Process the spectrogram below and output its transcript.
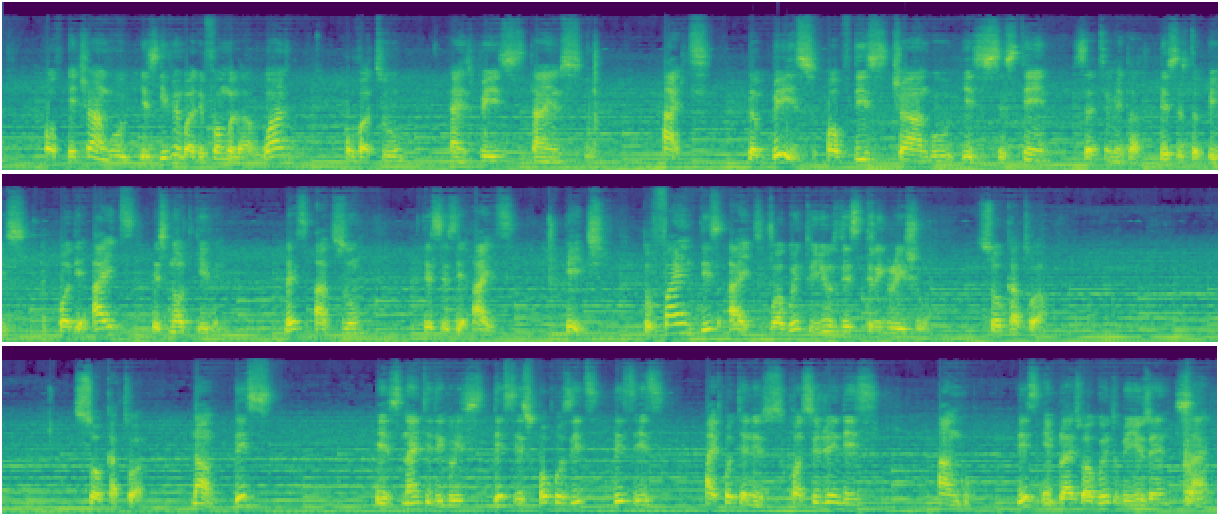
of a triangle is given by the formula 1 over 2 times base times height. The base of this triangle is 16 centimeter. This is the base, but the height is not given. Let's assume this is the height, h. To find this height, we are going to use this trig ratio, SOHCAHTOA. SOHCAHTOA. Now, this is 90 degrees. This is opposite. This is hypotenuse, considering this angle. This implies we are going to be using sine.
